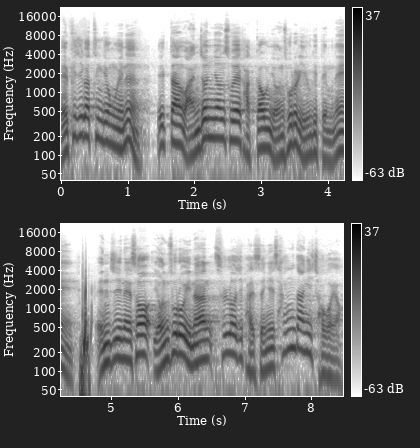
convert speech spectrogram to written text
LPG 같은 경우에는 일단 완전 연소에 가까운 연소를 이루기 때문에 엔진에서 연소로 인한 슬러지 발생이 상당히 적어요.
